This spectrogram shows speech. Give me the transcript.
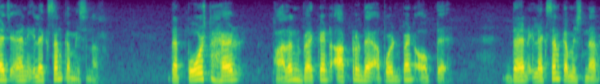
as an election commissioner. The post had fallen vacant after the appointment of the then election commissioner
